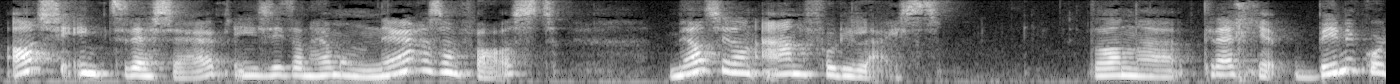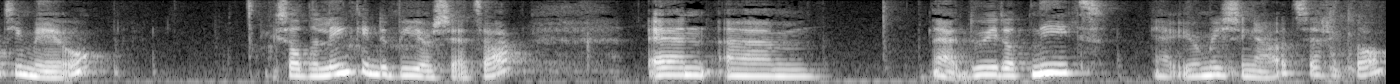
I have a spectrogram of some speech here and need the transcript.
als je interesse hebt en je zit dan helemaal nergens aan vast, meld je dan aan voor die lijst. Dan uh, krijg je binnenkort die mail. Ik zal de link in de bio zetten. En um, nou, doe je dat niet, ja, you're missing out, zeg ik dan.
